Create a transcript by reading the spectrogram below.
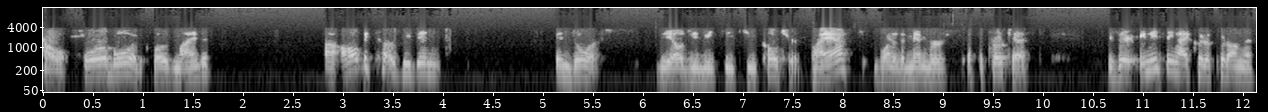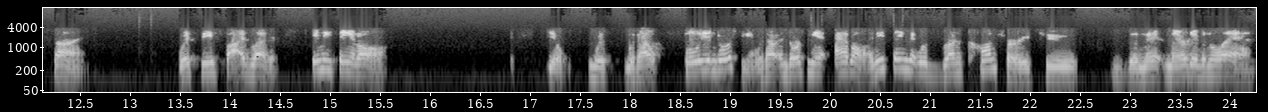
how horrible and closed minded. Uh, all because we didn't endorse the LGBTQ culture. I asked one of the members at the protest, "Is there anything I could have put on this sign with these five letters? Anything at all? You know, with without fully endorsing it, without endorsing it at all. Anything that would run contrary to the na- narrative in the land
